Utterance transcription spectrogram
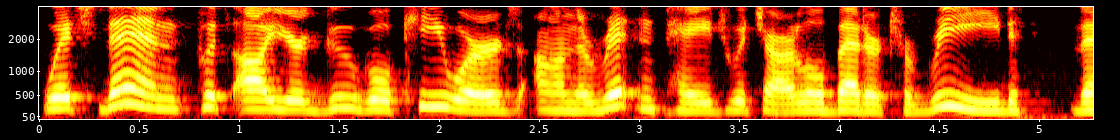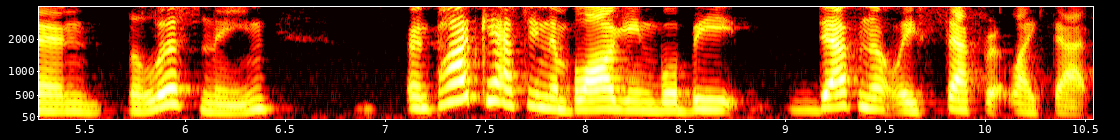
which then puts all your google keywords on the written page which are a little better to read than the listening and podcasting and blogging will be definitely separate like that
